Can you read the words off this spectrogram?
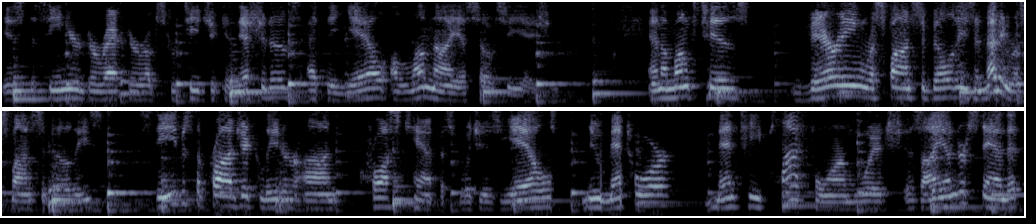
is the Senior Director of Strategic Initiatives at the Yale Alumni Association. And amongst his varying responsibilities and many responsibilities, Steve is the project leader on Cross Campus, which is Yale's new mentor mentee platform, which, as I understand it,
